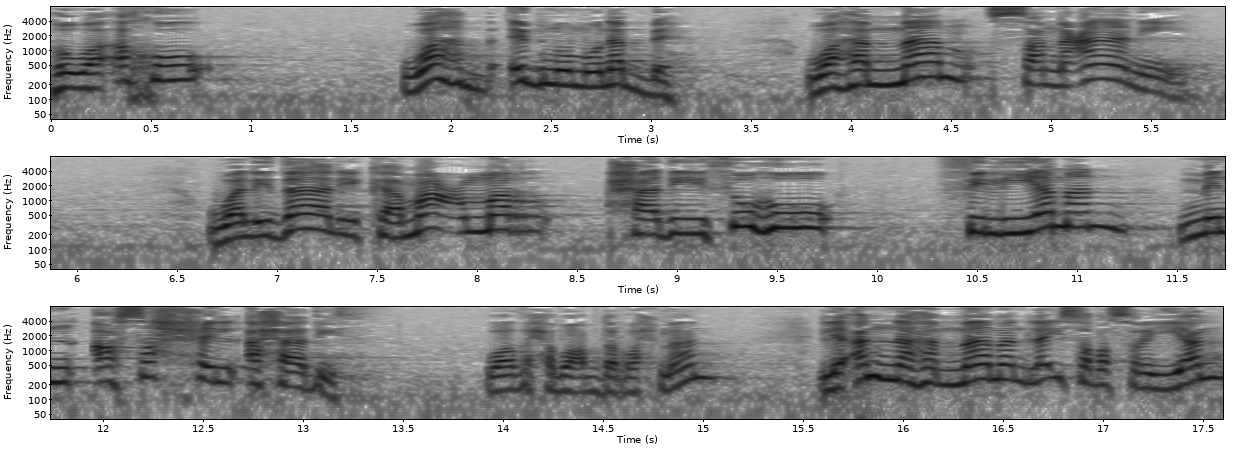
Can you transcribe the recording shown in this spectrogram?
هو أخو وهب ابن منبه وهمام صنعاني. ولذلك معمر حديثه في اليمن من أصح الأحاديث. واضح أبو عبد الرحمن؟ لأن هماما ليس بصريا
